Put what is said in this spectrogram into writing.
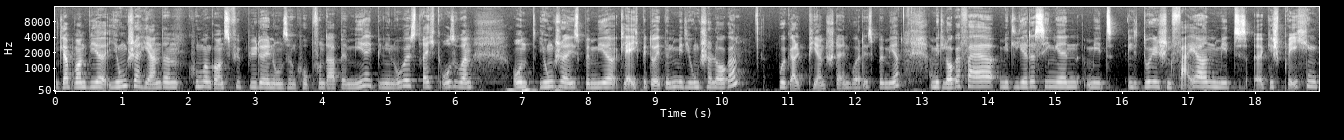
Ich glaube, wenn wir Jungscher Herren, dann kommen ganz viele Bilder in unseren Kopf und auch bei mir. Ich bin in Oberösterreich groß geworden und Jungscher ist bei mir gleichbedeutend mit Jungscher Lager. Burgalp Pernstein war das bei mir. Mit Lagerfeier, mit Liedersingen, mit liturgischen Feiern, mit äh, Gesprächen,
